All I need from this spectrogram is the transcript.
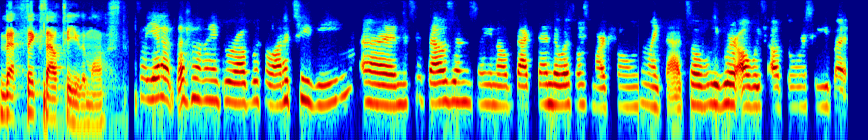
that sticks out to you the most. So yeah, definitely I grew up with a lot of TV uh, in the 2000s. So, you know, back then there was no smartphones and like that. So we were always outdoorsy, but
